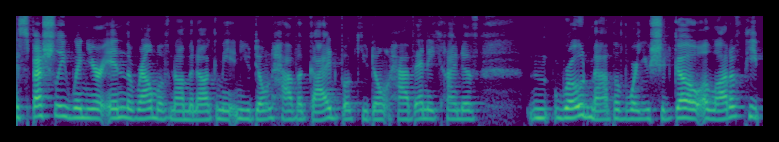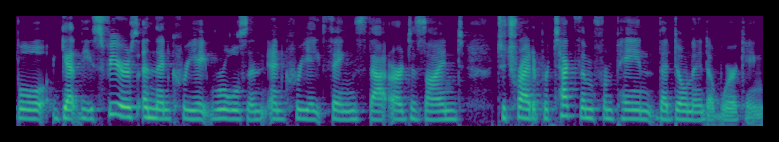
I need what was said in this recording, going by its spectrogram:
especially when you're in the realm of non-monogamy and you don't have a guidebook, you don't have any kind of roadmap of where you should go, a lot of people get these fears and then create rules and, and create things that are designed to try to protect them from pain that don't end up working.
